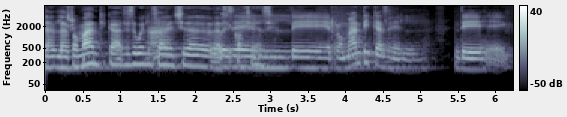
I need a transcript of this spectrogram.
la- las románticas, ese güey Ah, Pues de conciencia. el de románticas, el de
